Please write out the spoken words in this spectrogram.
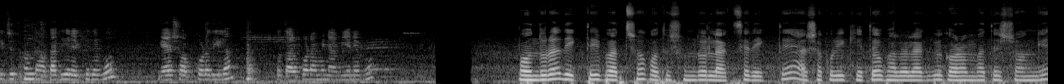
কিছুক্ষণ ঢাকা দিয়ে রেখে দেবো, গ্যাস অফ করে দিলাম, তো তারপর আমি নামিয়ে নেব। বন্ধুরা, দেখতেই পাচ্ছ কত সুন্দর লাগছে দেখতে। আশা করি খেতেও ভালো লাগবে গরম ভাতের সঙ্গে।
